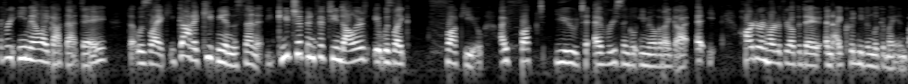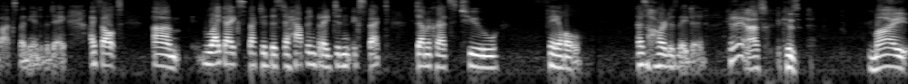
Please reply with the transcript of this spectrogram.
every email I got that day that was like, you got to keep me in the Senate. Can you chip in $15? It was like, fuck you. I fucked you to every single email that I got. Harder and harder throughout the day. And I couldn't even look at my inbox by the end of the day. I felt um, like I expected this to happen, but I didn't expect Democrats to fail as hard as they did. Can I ask? Because my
